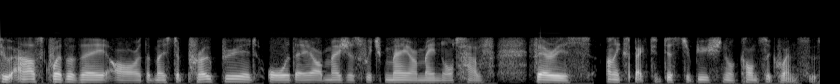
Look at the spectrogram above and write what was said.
to ask whether they are the most appropriate or they are measures which may or may not have various unexpected distributional consequences.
